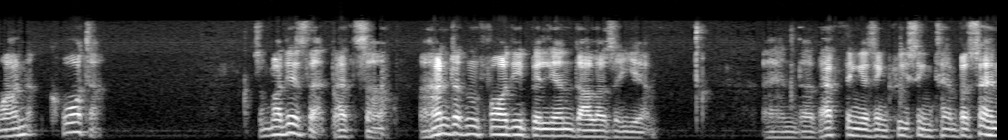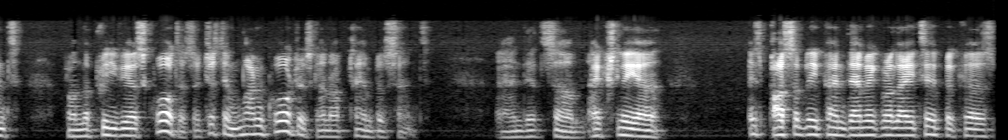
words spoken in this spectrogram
one quarter. So what is that? That's uh, 140 billion dollars a year, and uh, that thing is increasing 10% from the previous quarter. So just in one quarter, it's gone up 10%, and it's um, actually a uh, it's possibly pandemic related because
